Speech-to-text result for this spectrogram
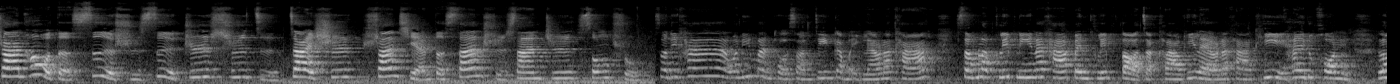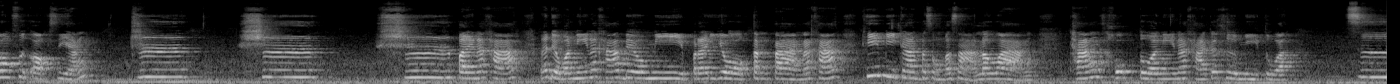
山后的四十四只狮子在吃山前的三十三只松鼠สวัสดีค่ะ วันนี้มันโถสอนจีนกลับมาอีกแล้วนะคะสำหรับคลิปนี้นะคะ เป็นคลิปต่อจากคราวที่แล้วนะคะ ที่ให้ทุกคนลองฝึกออกเสียงจื้อชื่อชื่อไปนะคะ แล้วเดี๋ยววันนี้นะคะเบลมีประโยคต่างๆนะคะ ที่มีการผสมผสานระหว่างทั้ง 6 ตัวนี้นะคะ ก็คือมีตัวจื้อ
